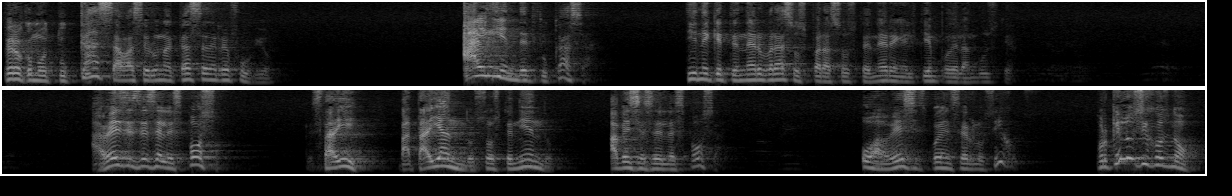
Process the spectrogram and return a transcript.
Pero como tu casa va a ser una casa de refugio, alguien de tu casa tiene que tener brazos para sostener en el tiempo de la angustia. A veces es el esposo que está ahí batallando, sosteniendo. A veces es la esposa. O a veces pueden ser los hijos. ¿Por qué los hijos no?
